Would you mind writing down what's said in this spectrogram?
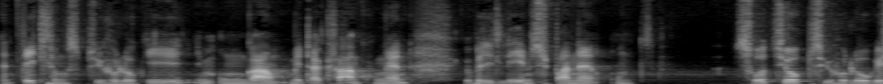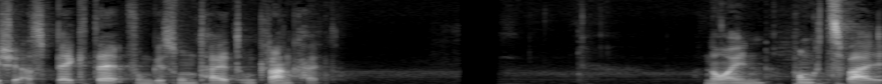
Entwicklungspsychologie im Umgang mit Erkrankungen über die Lebensspanne und soziopsychologische Aspekte von Gesundheit und Krankheit. 9.2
